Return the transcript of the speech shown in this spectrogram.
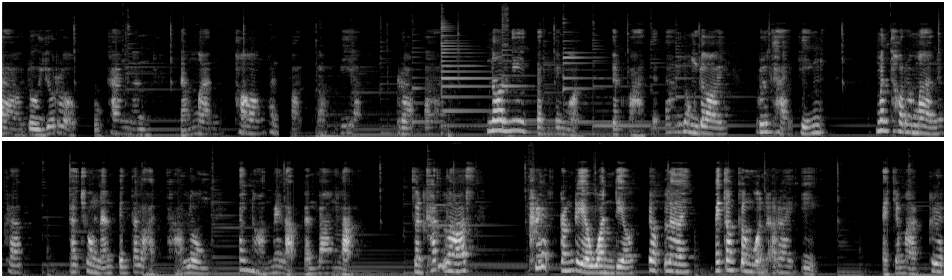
ดาวดูยุโรปดูค่างเงิน น้ำมัน ทองพันธบัตรดอกเบี้ยรอบบ้านน่นนี่เต็มไปหมดจนกว่าจะได้ลงดอยหรือขายทิ้ง มันทรมานนะครับ ถ้าช่วงนั้นเป็นตลาดขาลงได้นอนไม่หลับกันบ้างหลับ ส่วนคัดลอสเครียดครั้งเดียววันเดียวจบเลย ไม่ต้องกังวลอะไรอีก แต่จะมาเครียด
